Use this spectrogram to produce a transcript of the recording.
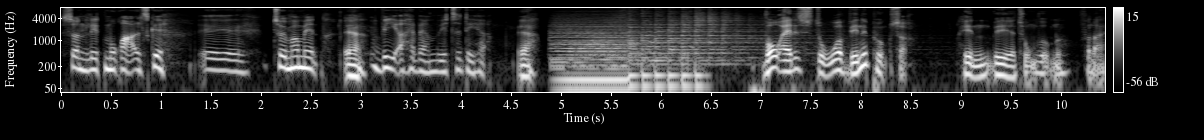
sådan lidt moralske øh, tømmermænd Ja, ved at have været med til det her. ja. Hvor er det store vendepunkt så henne ved atomvåbnet for dig?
